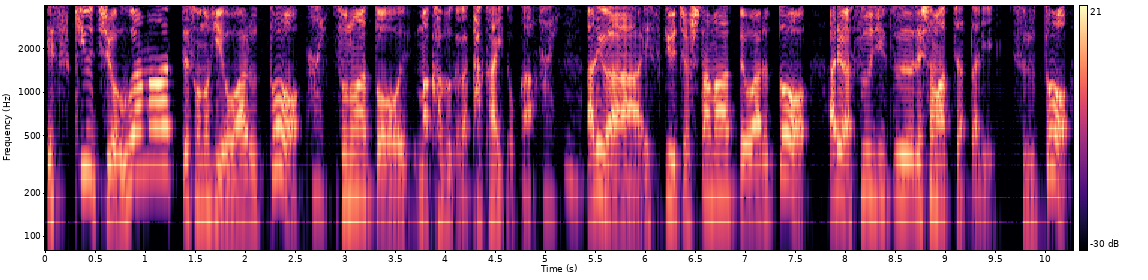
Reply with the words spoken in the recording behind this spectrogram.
S q 値を上回ってその日終わると、はい、その後、まあ、株価が高いとか、はい、あるいは S q 値を下回って終わると、あるいは数日で下回っちゃったりすると、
